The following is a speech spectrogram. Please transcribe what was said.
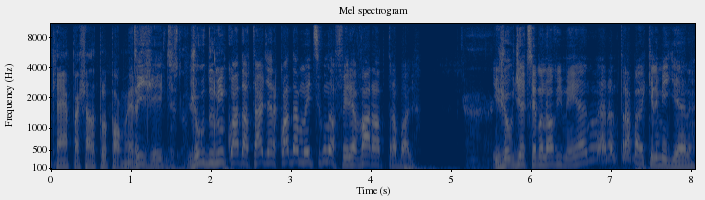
Quem é apaixonado pelo Palmeiras? tem jeito. Jogo domingo, 4 da tarde, era 4 da manhã de segunda-feira, ia varado o trabalho. E jogo dia de semana, 9 e meia, não era no trabalho, aquele Miguel, né?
